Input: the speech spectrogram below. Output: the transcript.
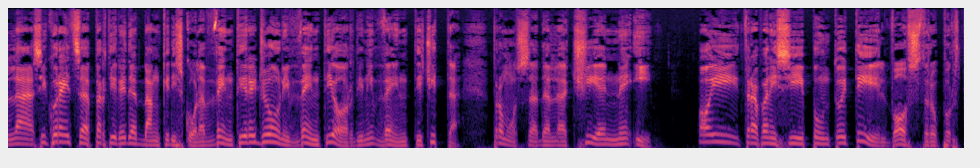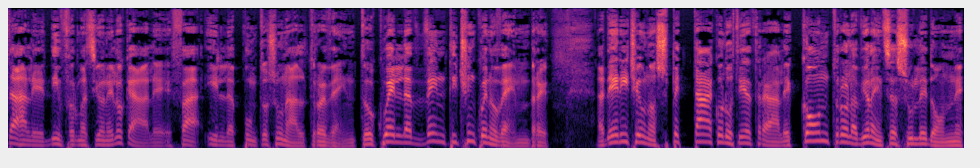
La sicurezza a partire dai banchi di scuola 20 regioni, 20 ordini, 20 città, promossa dalla CNI. Poi trapanissi.it, il vostro portale di informazione locale, fa il punto su un altro evento, quel 25 novembre. Ad Erice uno spettacolo teatrale contro la violenza sulle donne.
